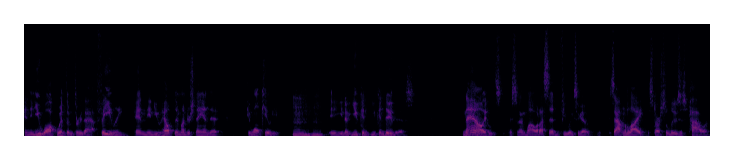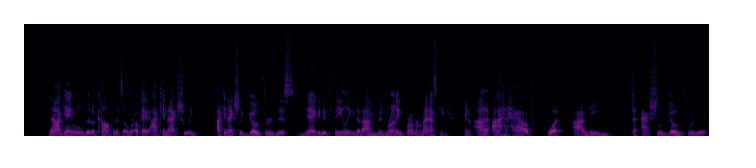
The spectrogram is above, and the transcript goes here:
and then you walk with them through that feeling and then you help them understand that it won't kill you Mm-hmm. you know you can you can do this now it's, it's what i said a few weeks ago it's out in the light it starts to lose its power now i gain a little bit of confidence over okay i can actually i can actually go through this negative feeling that i've been Mhm. running from or masking and i i have what i need to actually go through it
